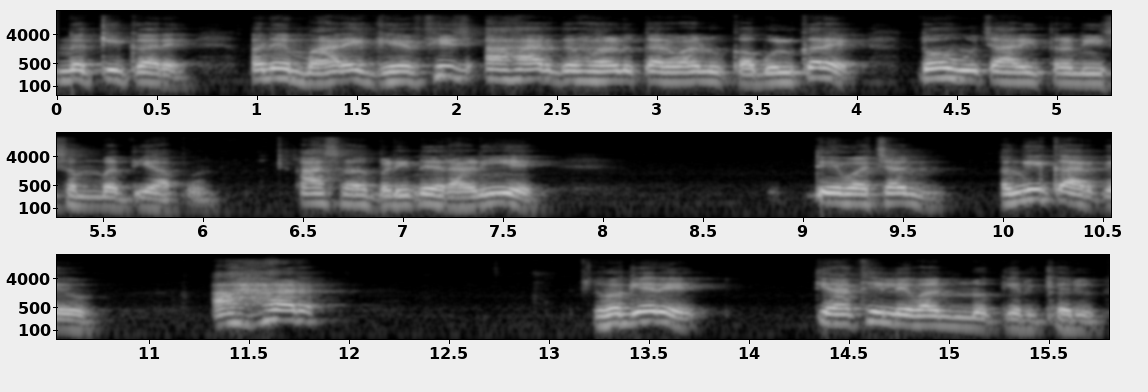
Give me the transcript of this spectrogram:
નક્કી કરે અને મારે ઘેરથી જ આહાર ગ્રહણ કરવાનું કબૂલ કરે, તો હું ચારિત્રની સંમતિ આપું. આ સાંભળીને રાણીએ તે વચન અંગીકાર કર્યો. આહાર વગેરે ત્યાંથી લેવાનું નક્કી કર્યું.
